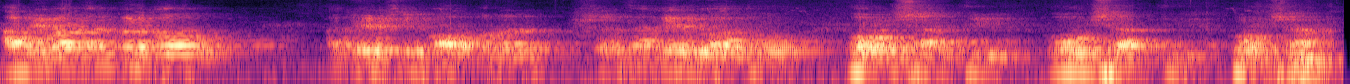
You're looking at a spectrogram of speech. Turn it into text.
अभिवादन करतो. अखेरची भावपूर्ण श्रद्धांजली वाहतो. ओम शांती ओम शांती ओम शांती.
